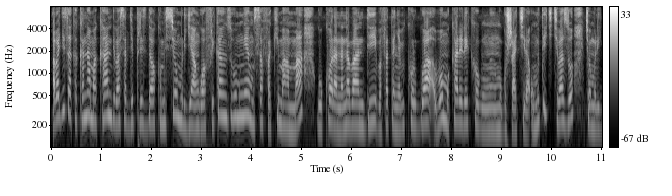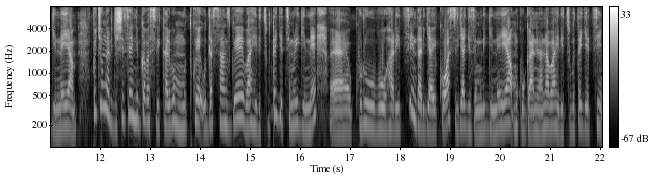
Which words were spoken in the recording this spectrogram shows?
Abagize aka kanama kandi basabye perezida wa komisiyo y'umuryango wa afurika yunze ubumwe musa faki mahama gukorana n'abandi bafatanyabikorwa bo mu karere mu gushakira umuti iki kibazo cyo muri gineya ku cyumweru gishize ni bwo abasirikare bo mu mutwe udasanzwe bahiritse ubutegetsi muri gine eh, kuri ubu hari itsinda rya ecowas ryageze muri gineya mu kuganira n'abahiritse ubutegetsi.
